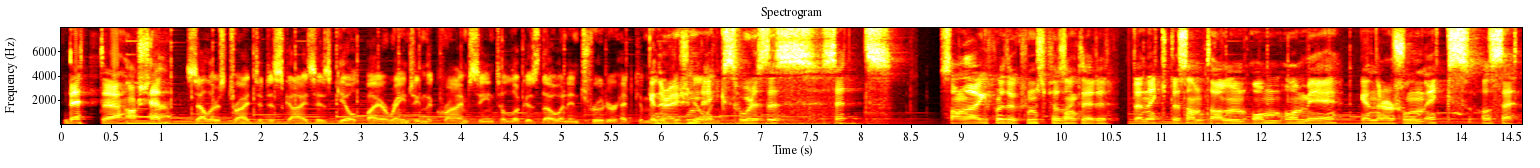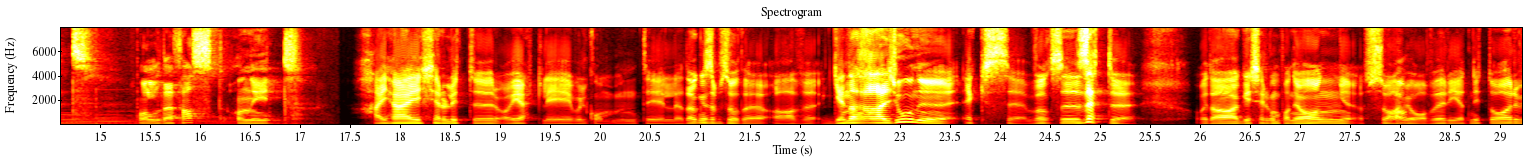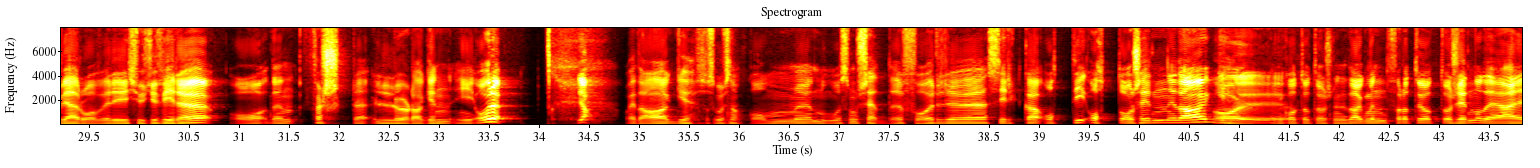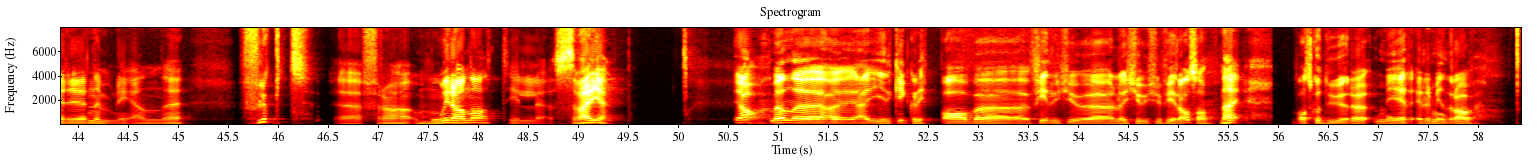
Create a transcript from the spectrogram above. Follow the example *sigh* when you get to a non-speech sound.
Dette har skjedd. Sellers tried to disguise his guilt by arranging the crime scene to look as though an intruder had committed the Generation killing. X versus Z. Sandberg Productions presenterer Den ekte samtalen om og med generasjon X og Z. Hold deg fast og nyt. Hei, hei, kjære lytter, og hjertelig velkommen til dagens episode av Generasjon X versus Z. Og i dag, Kjell kompanjong, så er vi over i et nytt år. Vi er over i 2024, og den første lørdagen i året. Ja. Og i dag så skal vi snakke om eh, noe som skjedde for uh, ca. 88 år siden i dag. Oi. Ikke 88 år siden i dag, men for 88 år siden. Og det er eh, nemlig en uh, flukt fra Mo i Rana til Sverige. Ja, men jeg, gir ikke glipp av eh, 24 eller 2024, altså. Nei, Hva skal du gjøre mer eller mindre av?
